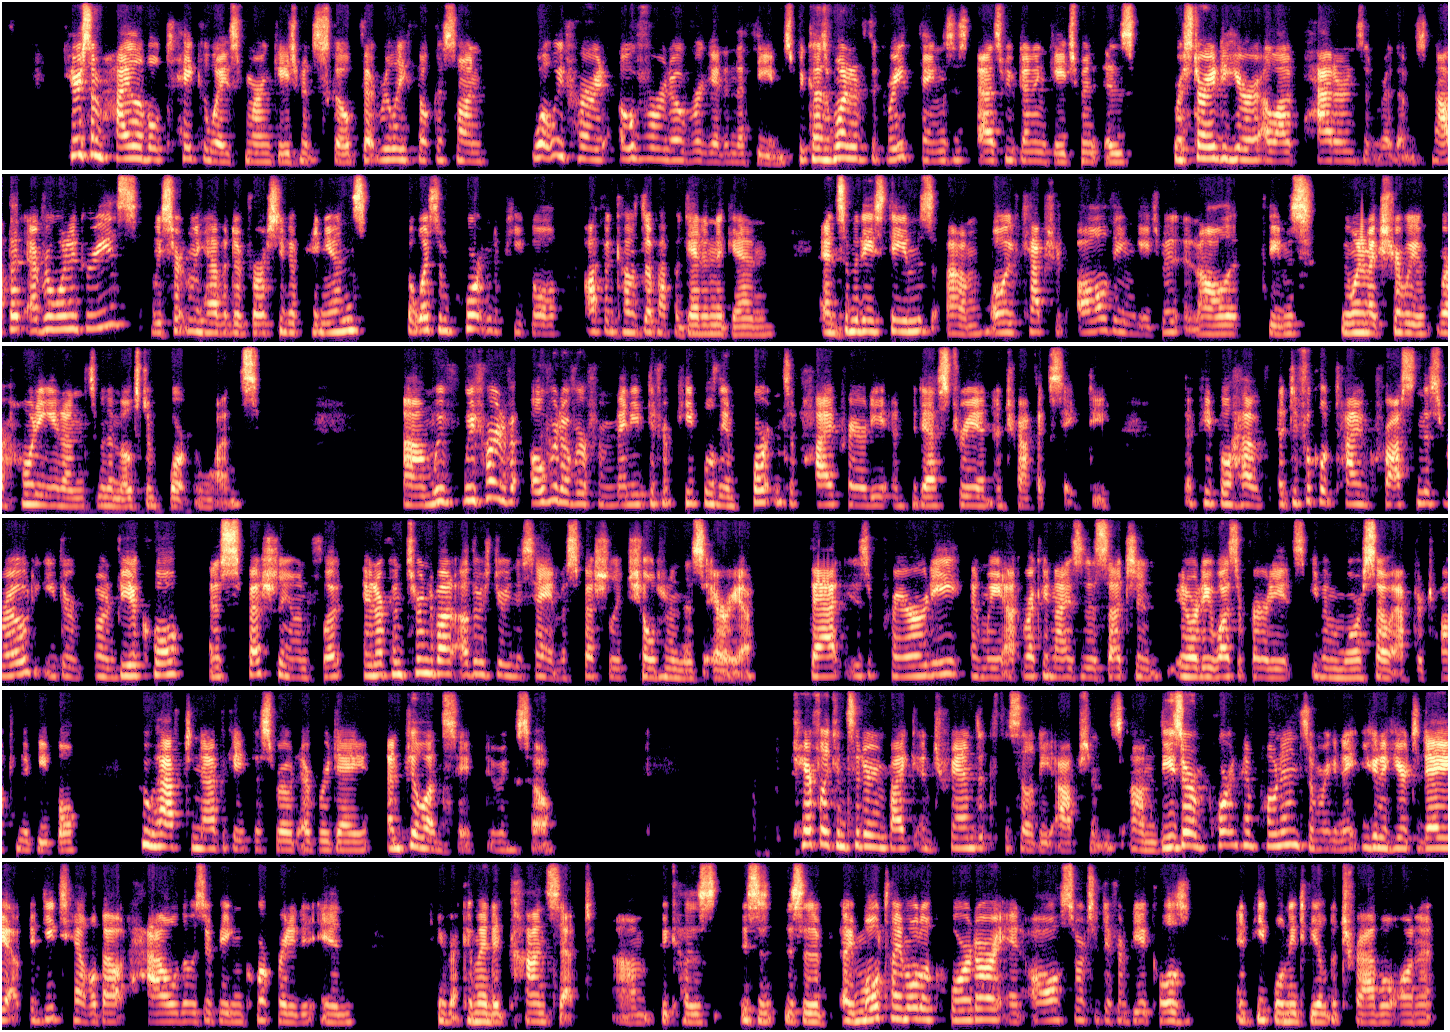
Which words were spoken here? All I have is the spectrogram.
Here's some high level takeaways from our engagement scope that really focus on what we've heard over and over again in the themes. Because one of the great things is as we've done engagement is we're starting to hear a lot of patterns and rhythms. Not that everyone agrees. We certainly have a diversity of opinions, but what's important to people often comes up, up again and again. And some of these themes, um, while we've captured all the engagement and all the themes, we want to make sure we, we're honing in on some of the most important ones. Um, we've, we've heard over and over from many different people the importance of high priority and pedestrian and traffic safety. That people have a difficult time crossing this road, either on vehicle and especially on foot, and are concerned about others doing the same, especially children in this area. That is a priority, and we recognize it as such, and it already was a priority. It's even more so after talking to people who have to navigate this road every day and feel unsafe doing so. Carefully considering bike and transit facility options. Um, these are important components and we're gonna, you're gonna hear today in detail about how those are being incorporated in a recommended concept um, because this is, this is a, a multimodal corridor and all sorts of different vehicles and people need to be able to travel on it.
